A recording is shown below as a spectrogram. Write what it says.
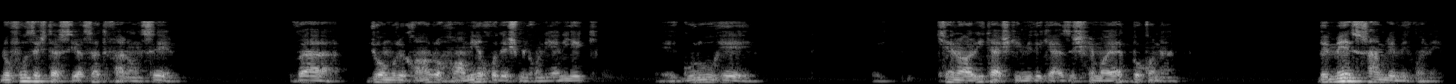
نفوذش در سیاست فرانسه. و جمهوری خواهان رو حامی خودش می‌کنه. یعنی یک گروه کناری تشکیل میده که ازش حمایت بکنن. به مصر حمله می‌کنه.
